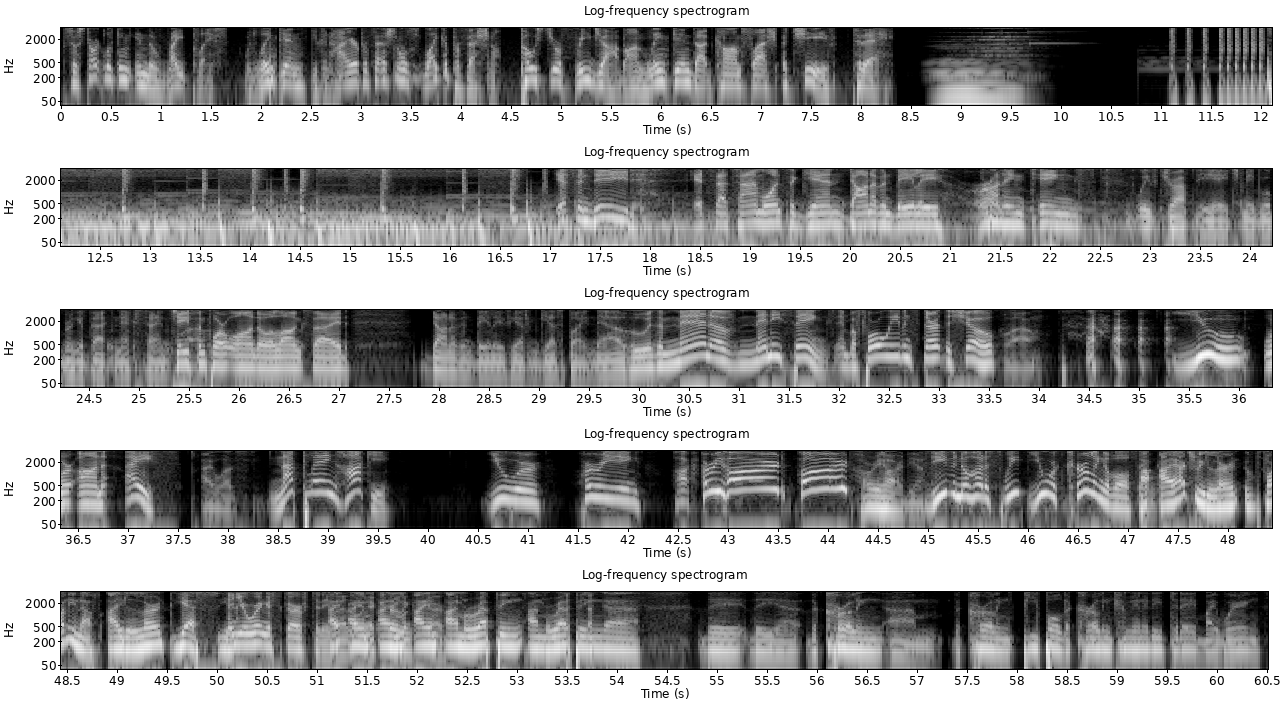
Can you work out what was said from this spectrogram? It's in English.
So start looking in the right place. With LinkedIn, you can hire professionals like a professional. Post your free job on linkedin.com slash achieve today. Yes, indeed. It's that time once again. Donovan Bailey running things. We've dropped the H. Maybe we'll bring it back next time. Jason Portuondo alongside Donovan Bailey, if you haven't guessed by now, who is a man of many things. And before we even start the show, Wow. you were on ice, I was. not playing hockey. You were hurrying hard. Hurry hard, hard. Hurry hard, yes. Do you even know how to sweep? You were curling of all I, things. I actually learned, funny enough, I learned, yes, yes. and you're wearing a scarf today, by I, the I way, am, a I am, curling I am. I'm repping, I'm repping uh, the the uh, the curling um, the curling people, the curling community today by wearing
